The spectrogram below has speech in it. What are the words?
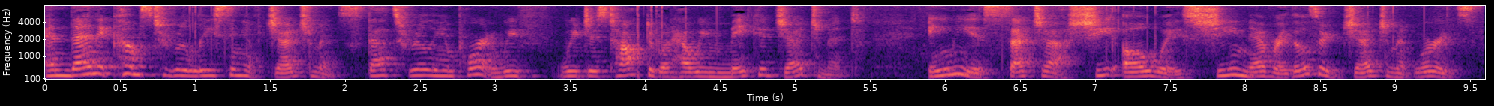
And then it comes to releasing of judgments. That's really important. We've we just talked about how we make a judgment. Amy is such a she always, she never. Those are judgment words.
